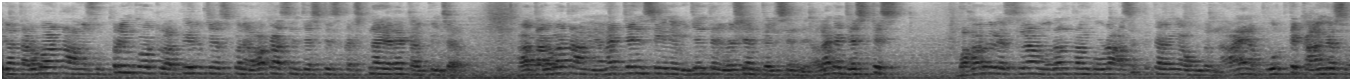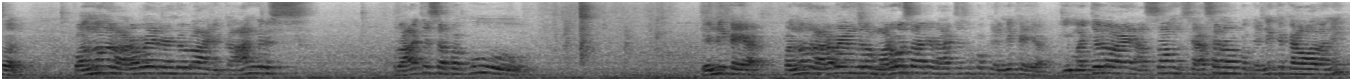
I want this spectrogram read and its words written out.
ఇక తర్వాత ఆమె సుప్రీంకోర్టులో అప్పీల్ చేసుకునే అవకాశం జస్టిస్ కృష్ణయ్యరే కల్పించారు. ఆ తర్వాత ఆమె ఎమర్జెన్సీని విజయంతిన విషయం తెలిసింది. అలాగే జస్టిస్ బహరుల్ ఇస్లాం ఉదంతం కూడా ఆసక్తికరంగా ఉంటుంది. ఆయన పూర్తి కాంగ్రెస్ వారు. పంతొమ్మిది వందల అరవై రెండులో ఆయన కాంగ్రెస్ రాజ్యసభకు ఎన్నికయ్యారు. పంతొమ్మిది వందల అరవై ఎనిమిదిలో మరోసారి రాజ్యసభకు ఎన్నికయ్యారు. ఈ మధ్యలో ఆయన అస్సాం శాసనసభకు ఎన్నిక కావాలని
